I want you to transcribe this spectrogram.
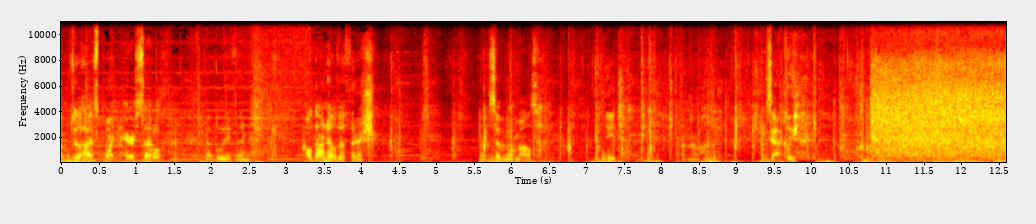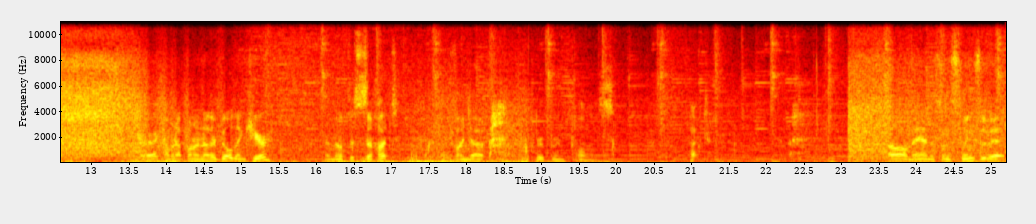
Up to the highest point, Harris Saddle, I believe, and all downhill to the finish. About seven more miles. Eight. I don't know exactly. Alright, coming up on another building here. I don't know if this is a hut. I'll find out. Routeburn Falls Hut. Yeah. Oh man, this one swings a bit.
